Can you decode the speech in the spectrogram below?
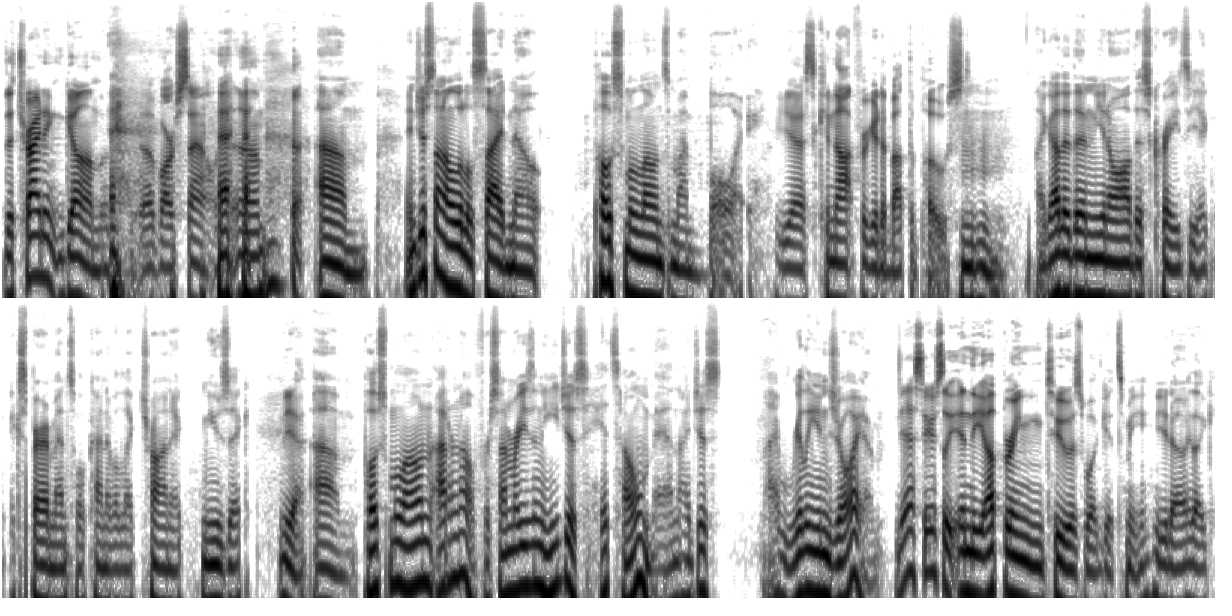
the trident gum of, of our sound. Um, Um, and just on a little side note, Post Malone's my boy. yes, cannot forget about the post. Mm-hmm. Like other than you know all this crazy experimental kind of electronic music, Yeah, um, Post Malone, I don't know for some reason he just hits home, man. I just I really enjoy him. Yeah, seriously. And the upbringing too is what gets me. You know, like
